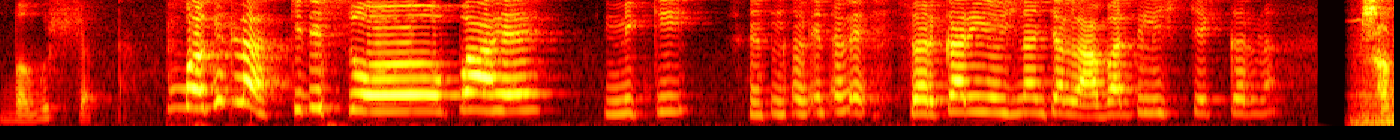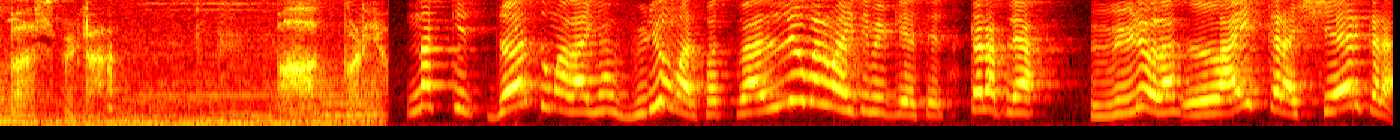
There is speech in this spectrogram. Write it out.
बघू शकता. बघितलं? किती सोपं आहे निक्की. नवे नवे सरकारी योजनांच्या लाभार्थी लिस्ट चेक करणं. नक्कीच जर तुम्हाला ह्या व्हिडिओ मार्फत व्हॅल्युएबल माहिती भेटली असेल तर आपल्या व्हिडिओला लाईक करा शेअर करा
